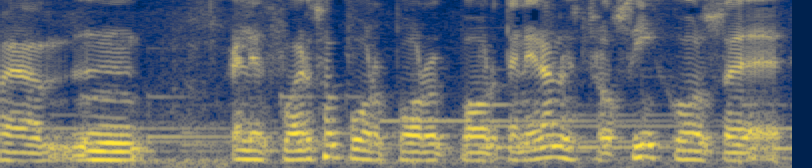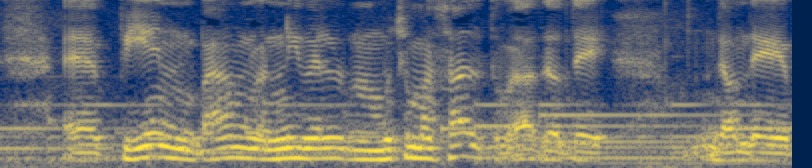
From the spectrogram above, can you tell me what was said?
um, el esfuerzo por, por, tener a nuestros hijos eh, eh, bien, va a un nivel mucho más alto, Donde, donde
